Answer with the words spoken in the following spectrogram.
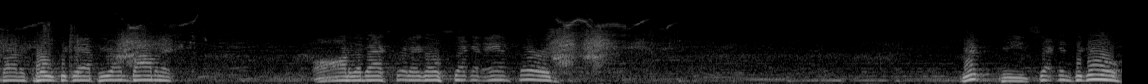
trying to close the gap here on Dominic. On to the back straight. They go second and third. 15 seconds to go.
